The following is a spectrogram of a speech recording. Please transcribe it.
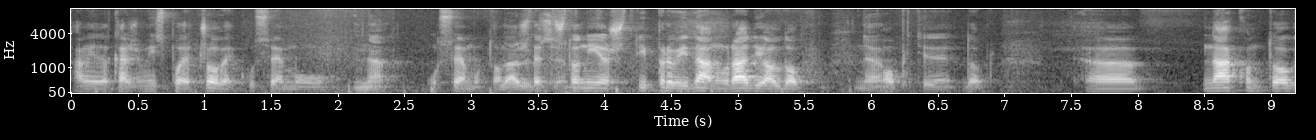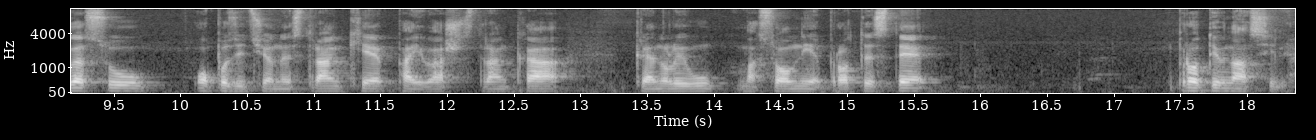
ali da kažem, ispoje čovek u svemu, no. u svemu tome. Štete što nije još ti prvi dan uradio, ali dobro, no. opet je dobro. E, nakon toga su opozicione stranke, pa i vaša stranka, krenuli u masovnije proteste protiv nasilja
